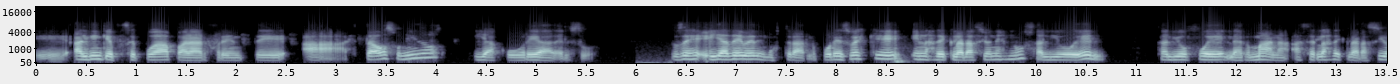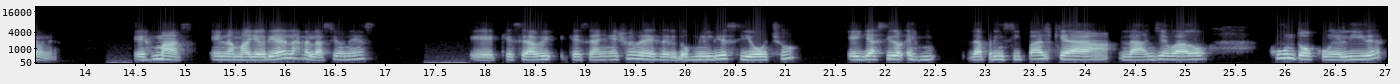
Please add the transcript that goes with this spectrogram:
eh, alguien que se pueda parar frente a Estados Unidos y a Corea del Sur. Entonces ella debe demostrarlo. Por eso es que en las declaraciones no salió él, salió fue la hermana a hacer las declaraciones. Es más, en la mayoría de las relaciones eh, que, se que se han hecho desde el 2018, ella ha sido, la principal que la han llevado junto con el líder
